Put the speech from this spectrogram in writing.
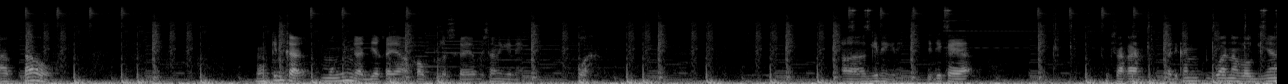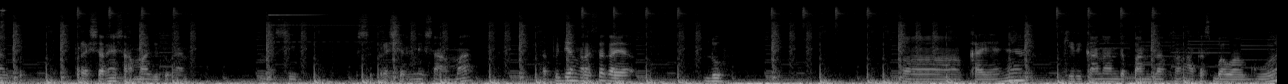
atau mungkin kak mungkin nggak dia kayak hopeless kayak misalnya gini. Wah. Eh, gini gini. Jadi kayak misalkan tadi kan gua analoginya pressure-nya sama gitu kan si si pressure ini sama tapi dia ngerasa kayak duh eh, kayaknya kiri kanan depan belakang atas bawah gue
